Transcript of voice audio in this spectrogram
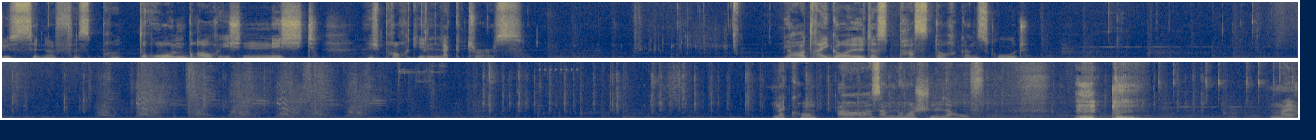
Die Cinefist Drohnen brauche ich nicht. Ich brauche die Lectors. Ja, drei Gold, das passt doch ganz gut. Na komm. Ah, oh, sammle mal schneller auf. naja.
